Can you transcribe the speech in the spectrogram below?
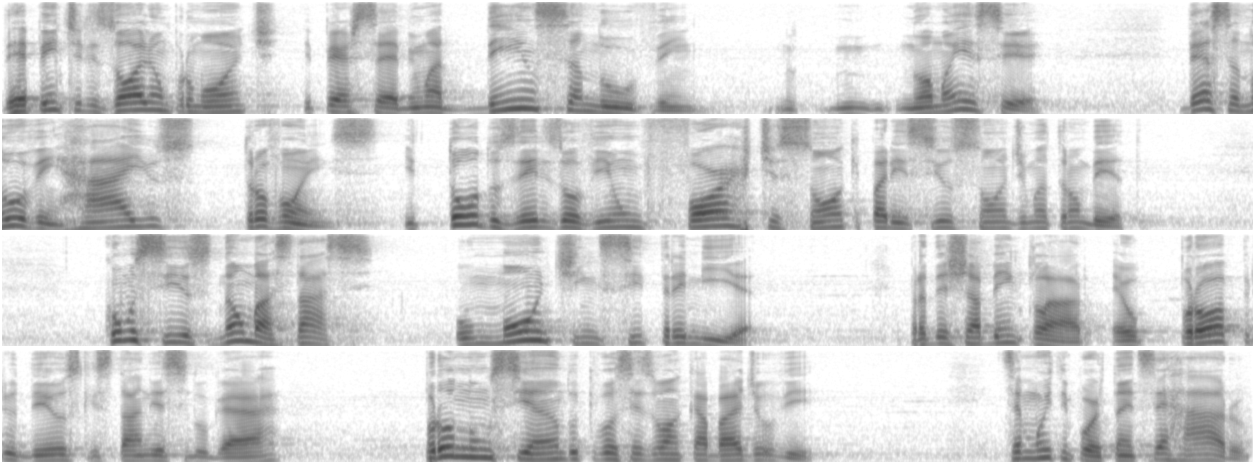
De repente eles olham para o monte e percebem uma densa nuvem no, no amanhecer. Dessa nuvem, raios, trovões. E todos eles ouviam um forte som que parecia o som de uma trombeta. Como se isso não bastasse, o monte em si tremia. Para deixar bem claro, é o próprio Deus que está nesse lugar pronunciando o que vocês vão acabar de ouvir. Isso é muito importante, isso é raro.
